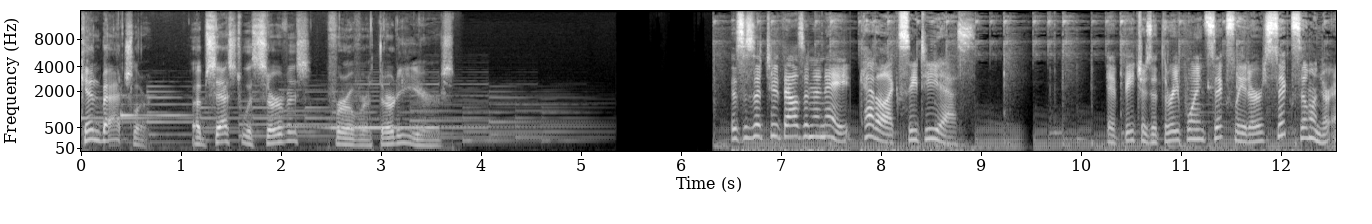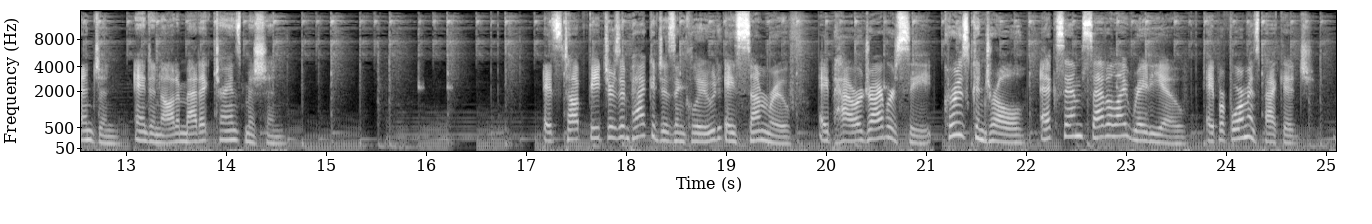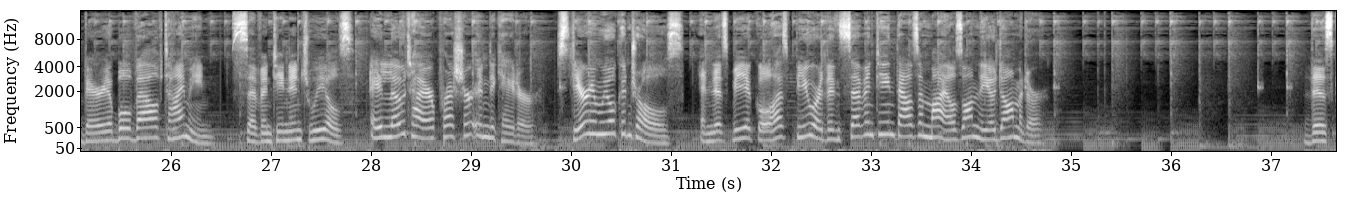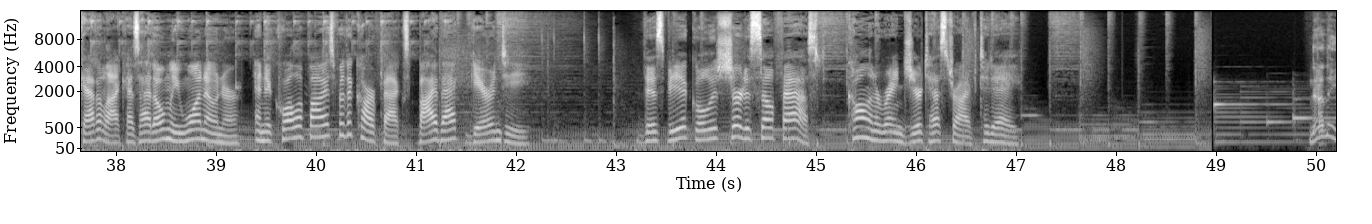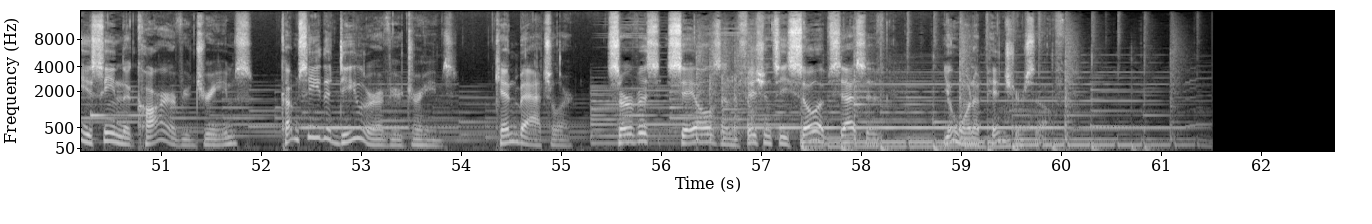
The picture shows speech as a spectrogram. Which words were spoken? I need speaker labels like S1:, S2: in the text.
S1: Ken Batchelor, obsessed with service for over 30 years.
S2: This is a 2008 Cadillac CTS. It features a 3.6 liter six cylinder engine and an automatic transmission. Its top features and packages include a sunroof, a power driver's seat, cruise control, XM satellite radio, a performance package, variable valve timing, 17-inch wheels, a low tire pressure indicator, steering wheel controls, and this vehicle has fewer than 17,000 miles on the odometer. This Cadillac has had only one owner, and it qualifies for the Carfax buyback guarantee. This vehicle is sure to sell fast. Call and arrange your test drive today.
S1: Now that you've seen the car of your dreams, come see the dealer of your dreams, Ken Batchelor. Service, sales, and efficiency so obsessive, you'll want to pinch yourself.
